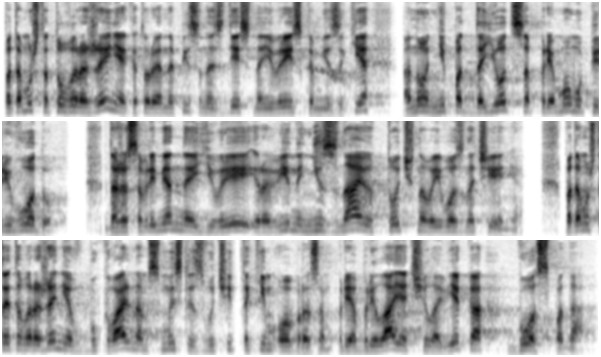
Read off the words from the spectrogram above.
потому что то выражение, которое написано здесь на еврейском языке, оно не поддается прямому переводу. Даже современные евреи и раввины не знают точного его значения, потому что это выражение в буквальном смысле звучит таким образом «приобрела я человека Господа».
